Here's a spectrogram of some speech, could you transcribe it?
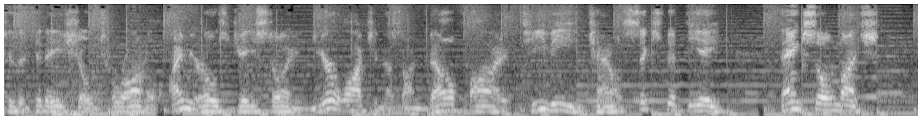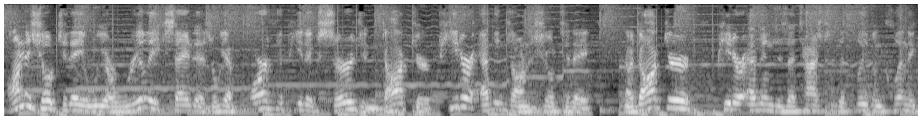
To the Today Show Toronto. I'm your host, Jay Stoyan. You're watching us on Bell 5 TV, channel 658. Thanks so much. On the show today, we are really excited as we have orthopedic surgeon Dr. Peter Evans on the show today. Now, Dr. Peter Evans is attached to the Cleveland Clinic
